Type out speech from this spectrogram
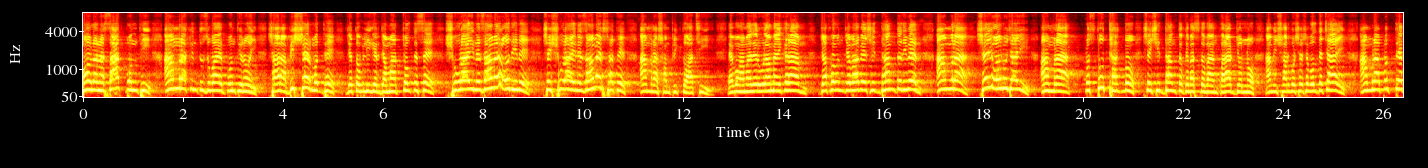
মাওলানা সাদপন্থী আমরা কিন্তু জুবায়ের পন্থী নই। সারা বিশ্বের মধ্যে যে তবলিগের জামাত চলতেছে, সুরাই নিজামের অধীনে, সেই সুরাই নিজামের সাথে আমরা সম্পৃক্ত আছি। এবং আমাদের উলামাই কেরাম যখন যেভাবে সিদ্ধান্ত দিবেন, আমরা সেই অনুযায়ী আমরা প্রস্তুত থাকব সেই সিদ্ধান্তকে বাস্তবায়ন করার জন্য। আমি সর্বশেষে বলতে চাই, আমরা প্রত্যেক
